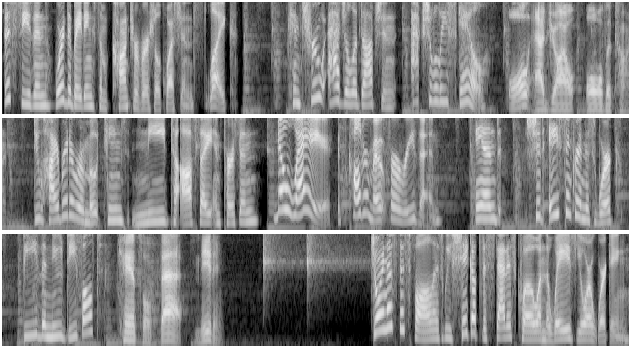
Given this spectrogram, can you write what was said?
This season, we're debating some controversial questions like Can true agile adoption actually scale? All agile all the time. Do hybrid or remote teams need to offsite in person? No way! It's called remote for a reason. And should asynchronous work be the new default? Cancel that meeting. Join us this fall as we shake up the status quo on the ways you're working.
